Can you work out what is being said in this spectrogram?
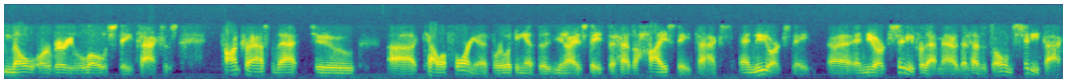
no or very low state taxes. Contrast that to uh, California, if we're looking at the United States that has a high state tax, and New York State, uh, and New York City for that matter, that has its own city tax.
